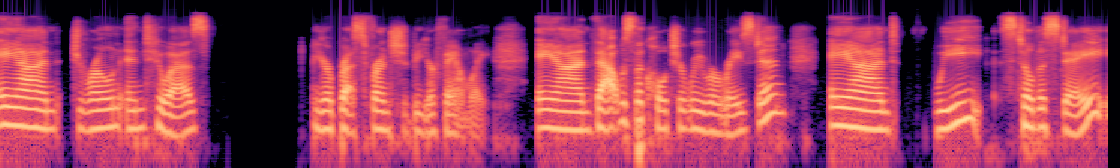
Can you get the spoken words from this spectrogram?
and drone into us your best friend should be your family. And that was the culture we were raised in. And we still this day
